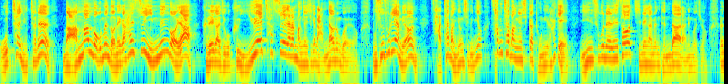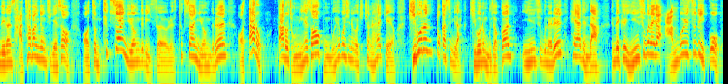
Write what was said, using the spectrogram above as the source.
5차, 6차는 마음만 먹으면 너네가 할 수 있는 거야 그래가지고 그 이외의 차수에 관한 방정식은 안 나오는 거예요. 무슨 소리냐면 4차 방정식은요 3차 방정식과 동일하게 인수분해를 해서 진행하면 된다라는 거죠. 그런데 이런 4차 방정식에서 어, 좀 특수한 유형들이 있어요. 그래서 특수한 유형들은 어, 따로 따로 정리해서 공부해 보시는 걸 추천을 할게요. 기본은 똑같습니다. 기본은 무조건 인수분해를 해야 된다. 근데 그 인수분해가 안 보일 수도 있고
